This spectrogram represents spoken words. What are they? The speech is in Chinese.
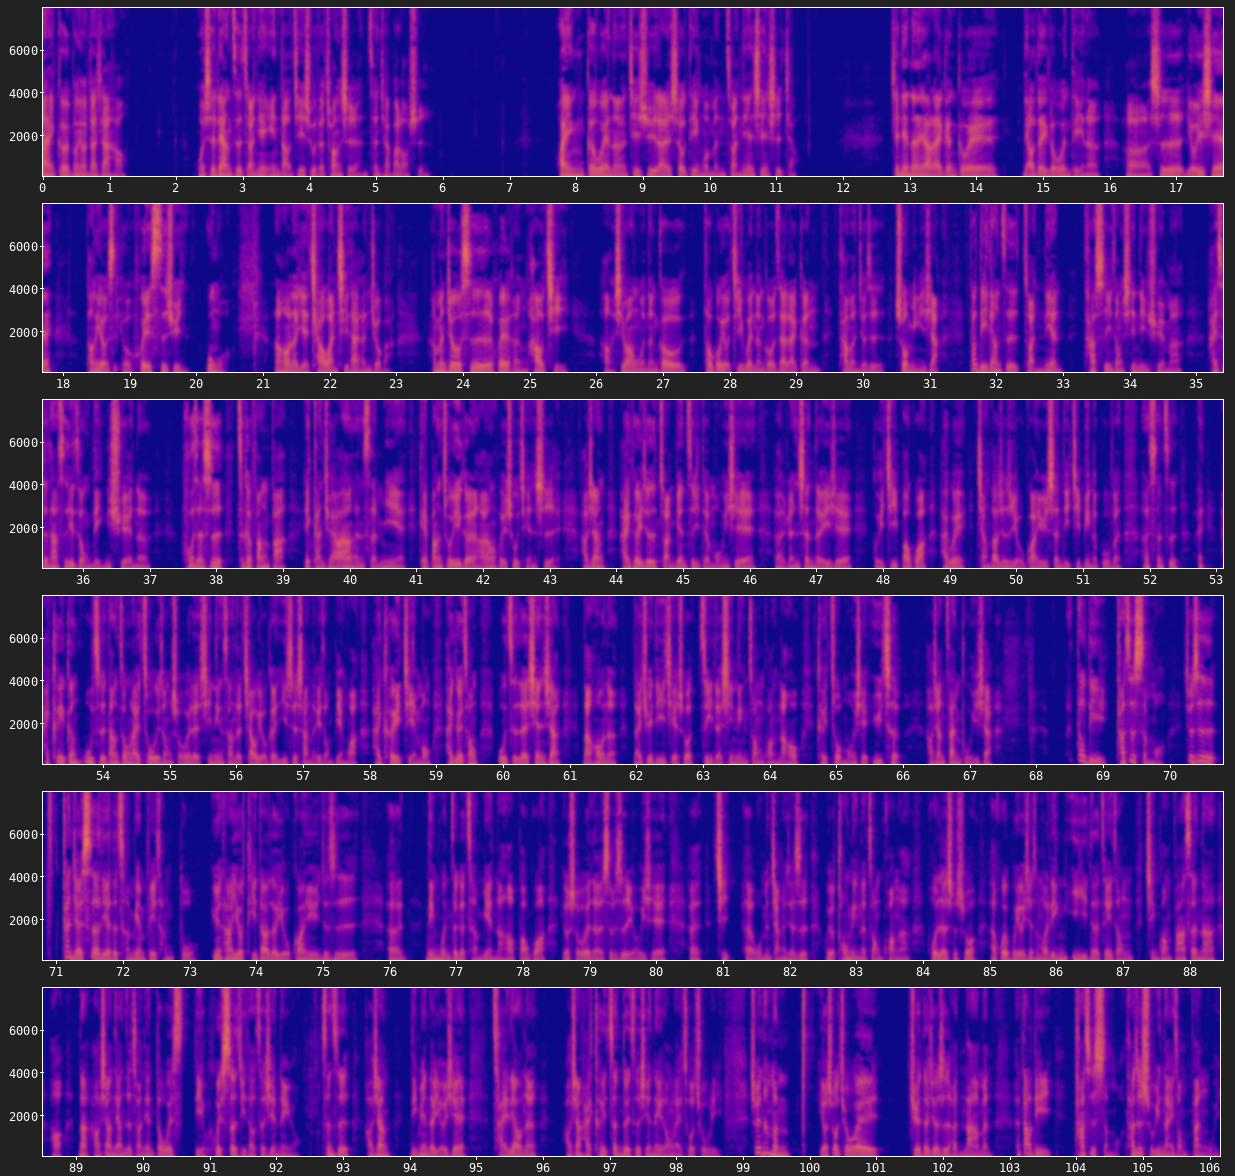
嗨，各位朋友，大家好，我是量子转念引导技术的创始人陈家宝老师。欢迎各位呢继续来收听我们转念新视角。今天呢要来跟各位聊的一个问题呢，呃，是有一些朋友是有会私讯问我，然后呢也敲碗期待很久吧，他们就是会很好奇，好，希望我能够透过有机会能够再来跟。他们就是说明一下，到底量子转念它是一种心理学吗？还是它是一种灵学呢？或者是这个方法，诶，感觉好像很神秘，诶，可以帮助一个人好像回溯前世，诶，好像还可以就是转变自己的某一些呃人生的一些轨迹，包括还会讲到就是有关于身体疾病的部分，啊，甚至。还可以跟物质当中来做一种所谓的心灵上的交流，跟意识上的一种变化，还可以解梦，还可以从物质的现象，然后呢来去理解说自己的心灵状况，然后可以做某一些预测，好像占卜一下，到底它是什么？就是 看起来涉猎的层面非常多，因为他又提到的有关于就是呃。灵魂这个层面，然后包括有所谓的，是不是有一些呃，其呃，我们讲的就是会有通灵的状况啊，或者是说呃，会不会有一些什么灵异的这种情况发生啊？好，那好像这样子的转念都会也会涉及到这些内容，甚至好像里面的有一些材料呢，好像还可以针对这些内容来做处理，所以他们有时候就会觉得就是很纳闷，那到底它是什么？它是属于哪一种范围？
